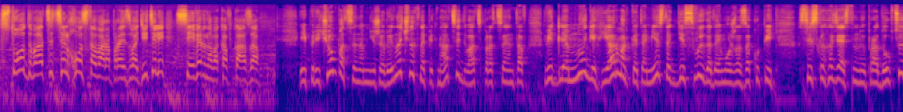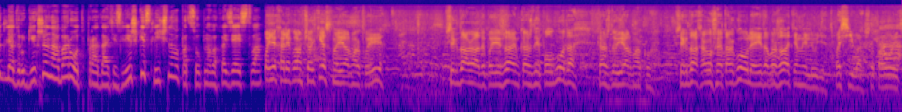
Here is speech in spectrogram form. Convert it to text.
120 сельхозтоваропроизводителей Северного Кавказа. И причем по ценам ниже рыночных на 15-20%. Ведь для многих ярмарка – это место, где с выгодой можно закупить сельскохозяйственную продукцию, для других же наоборот – продать излишки с личного подсобного хозяйства. Поехали к вам в Черкес на ярмарку и Всегда рады, приезжаем каждые полгода, каждую ярмарку. Всегда хорошая торговля и доброжелательные люди. Спасибо, что проводите.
